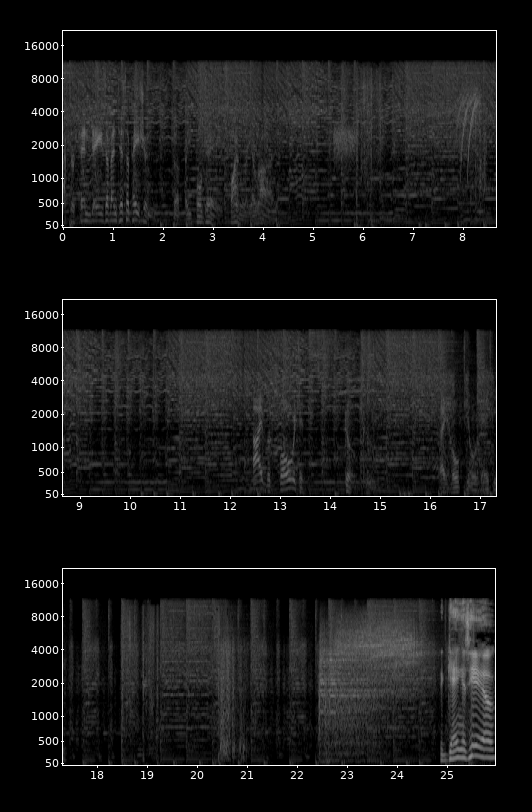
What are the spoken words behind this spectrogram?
After 10 days of anticipation, the fateful day finally arrived. I look forward to this, Goku. I hope you're ready. The gang is here.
